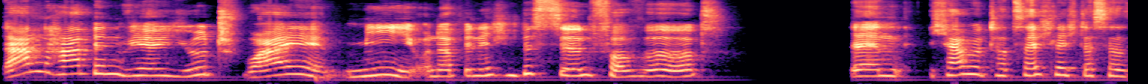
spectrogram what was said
Dann haben wir You Try Me und da bin ich ein bisschen verwirrt, denn ich habe tatsächlich das ja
